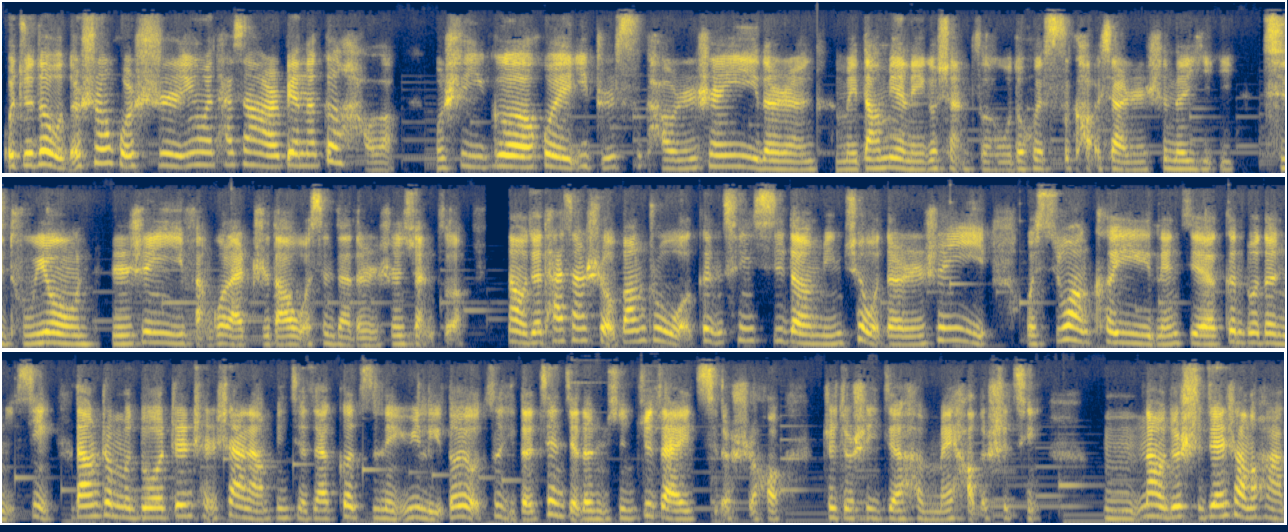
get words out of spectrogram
我觉得我的生活是因为他乡而变得更好了。我是一个会一直思考人生意义的人，每当面临一个选择，我都会思考一下人生的意义，企图用人生意义反过来指导我现在的人生选择。那我觉得他乡是有帮助我更清晰的明确我的人生意义。我希望可以连接更多的女性。当这么多真诚善良，并且在各自领域里都有自己的见解的女性聚在一起的时候，这就是一件很美好的事情。嗯，那我觉得时间上的话，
